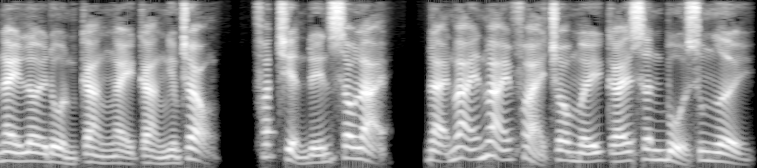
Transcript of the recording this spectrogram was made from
này lời đồn càng ngày càng nghiêm trọng, phát triển đến sau lại, đại mãi mãi phải cho mấy cái sân bổ sung người,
